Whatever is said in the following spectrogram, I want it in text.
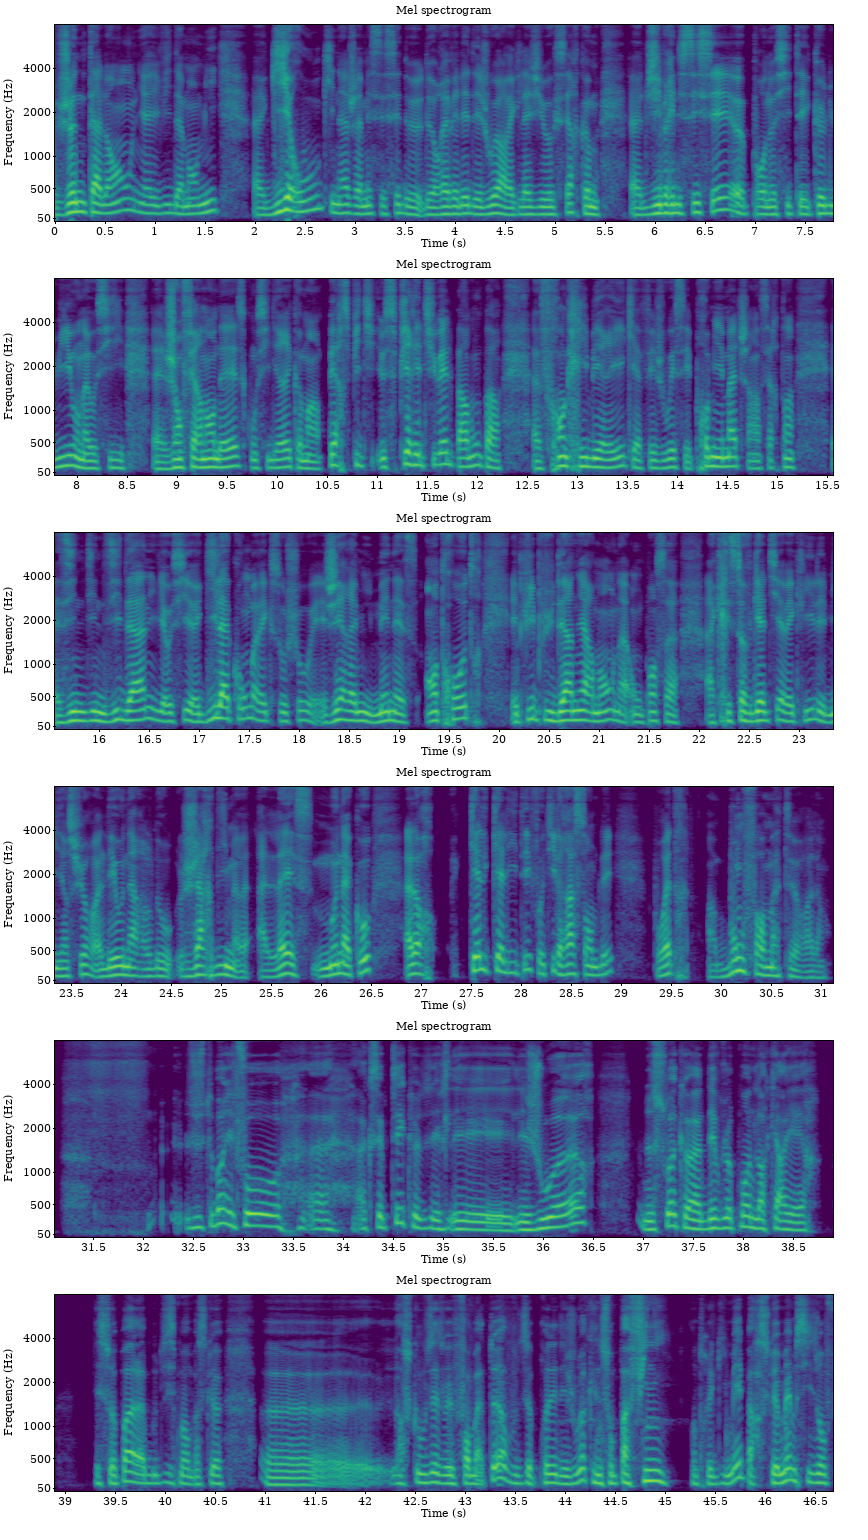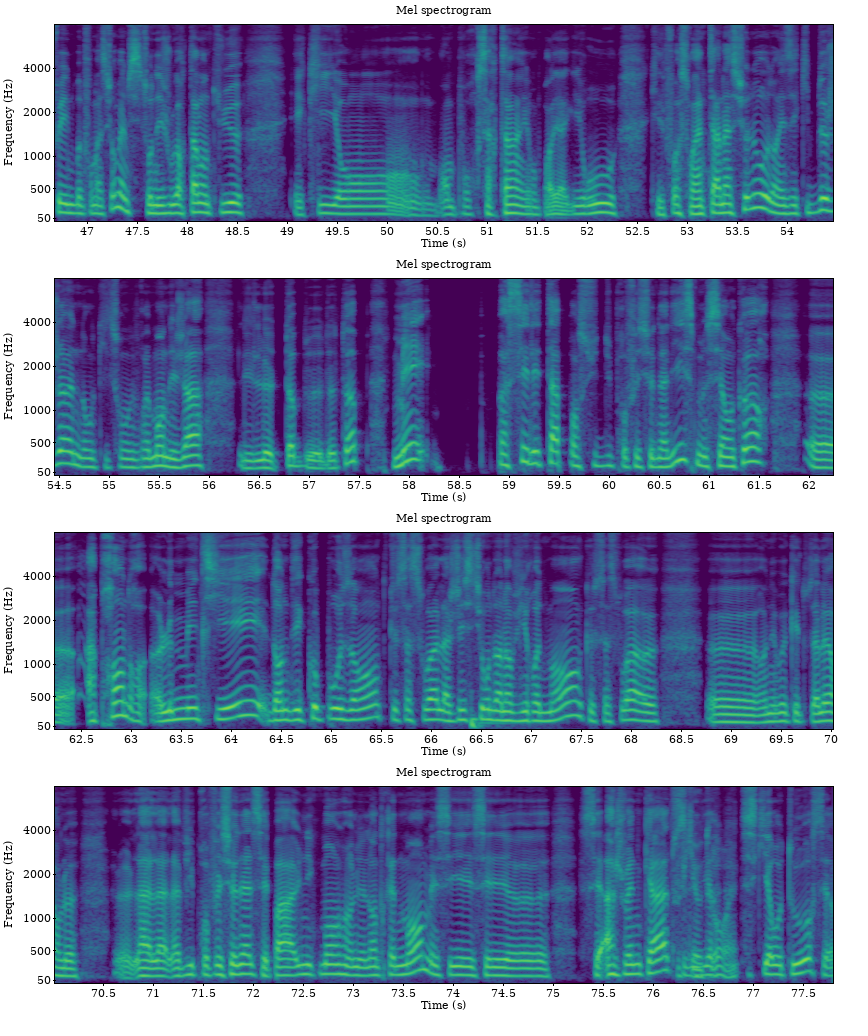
jeunes talents, on y a évidemment mis euh, Giroud, qui n'a jamais cessé de, révéler des joueurs avec la Auxerre, comme euh, Djibril Cissé, pour ne citer que lui. On a aussi Jean Fernandez, considéré comme un père spirituel pardon, par Franck Ribéry, qui a fait jouer ses premiers matchs à un certain Zindine Zidane. Il y a aussi euh, Guy Lacombe avec Sochaux et Jérémy Ménès, entre autres. Et puis plus dernièrement, on, a, on pense à, Christophe Galtier avec Lille et bien sûr Leonardo Jardim à l'AS Monaco. Alors, quelle qualité faut-il rassembler pour être un bon formateur, Alain? Justement, il faut euh, accepter que les, joueurs ne soient qu'un développement de leur carrière et soient pas à l'aboutissement. Parce que euh, lorsque vous êtes formateur, vous apprenez des joueurs qui ne sont pas finis entre guillemets, parce que même s'ils ont fait une bonne formation, même s'ils sont des joueurs talentueux et qui ont, pour certains, et on parlait à Giroud, qui des fois sont internationaux dans les équipes de jeunes, donc ils sont vraiment déjà le top de, top, mais passer l'étape ensuite du professionnalisme, c'est encore euh, apprendre le métier dans des composantes, que ce soit la gestion d'un environnement, que ce soit, euh, euh, on évoquait tout à l'heure, le, la, la, vie professionnelle, c'est pas uniquement l'entraînement, mais c'est H24, c'est ce qu'il y a autour, ce qu'il y a autour, c'est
